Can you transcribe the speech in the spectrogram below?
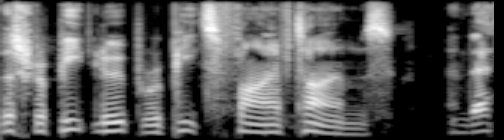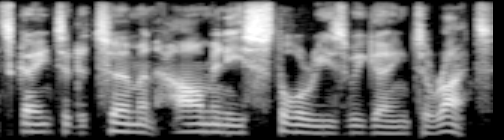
This repeat loop repeats five times and that's going to determine how many stories we're going to write.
